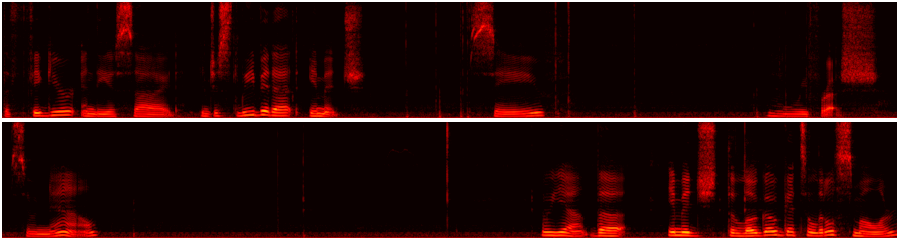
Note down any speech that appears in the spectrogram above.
the figure and the aside and just leave it at image. Save and refresh. So now, oh yeah, the image, the logo gets a little smaller.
